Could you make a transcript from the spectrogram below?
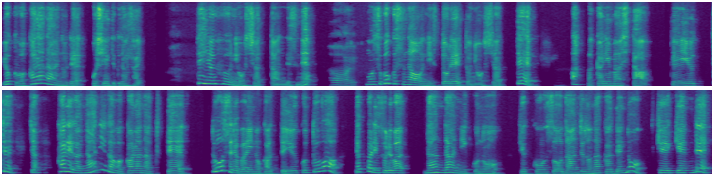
よくわからないので教えてください。っていうふうにおっしゃったんですね。はい。もうすごく素直にストレートにおっしゃって、あ、わかりました。って言って、じゃあ彼が何がわからなくて、どうすればいいのかっていうことは、やっぱりそれはだんだんにこの結婚相談所の中での経験で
